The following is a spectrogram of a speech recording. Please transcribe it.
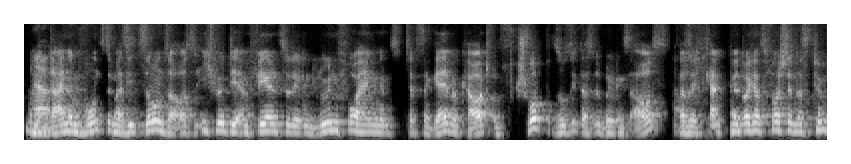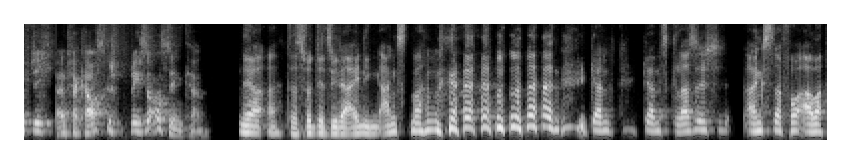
und ja. in deinem Wohnzimmer sieht so und so aus. Ich würde dir empfehlen, zu den grünen Vorhängen nimmst du jetzt eine gelbe Couch und schwupp, so sieht das übrigens aus. Also ich kann mir durchaus vorstellen, dass künftig ein Verkaufsgespräch so aussehen kann. Ja, das wird jetzt wieder einigen Angst machen. ganz, ganz klassisch Angst davor, aber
